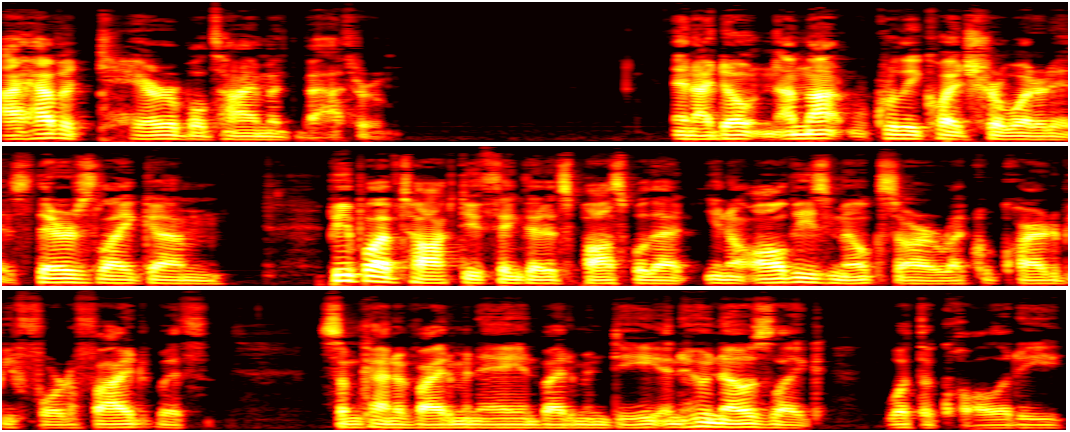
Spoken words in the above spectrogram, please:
I have a terrible time at the bathroom. And I don't I'm not really quite sure what it is. There's like um people I've talked to think that it's possible that, you know, all these milks are like required to be fortified with some kind of vitamin A and vitamin D and who knows like what the quality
